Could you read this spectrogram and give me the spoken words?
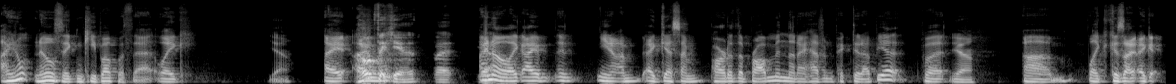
I don't know if they can keep up with that. Like Yeah. I I hope they can, but I know, like I, you know, I'm, I guess I'm part of the problem in that I haven't picked it up yet. But Yeah. um, like, because I, I get,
